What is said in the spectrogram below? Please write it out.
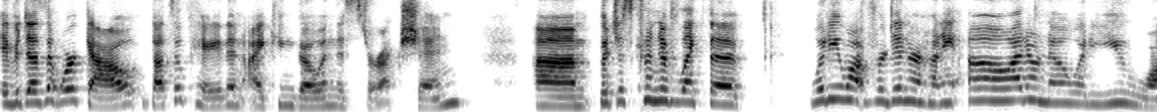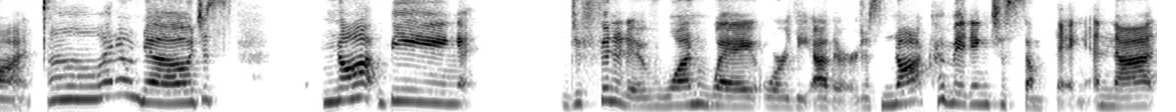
if it doesn't work out, that's okay. Then I can go in this direction. Um, but just kind of like the, what do you want for dinner, honey? Oh, I don't know. What do you want? Oh, I don't know. Just not being definitive one way or the other, just not committing to something. And that,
